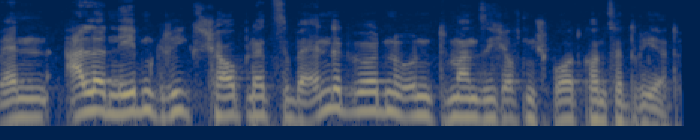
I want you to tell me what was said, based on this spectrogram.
Wenn alle Nebenkriegsschauplätze beendet würden und man sich auf den Sport konzentriert.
